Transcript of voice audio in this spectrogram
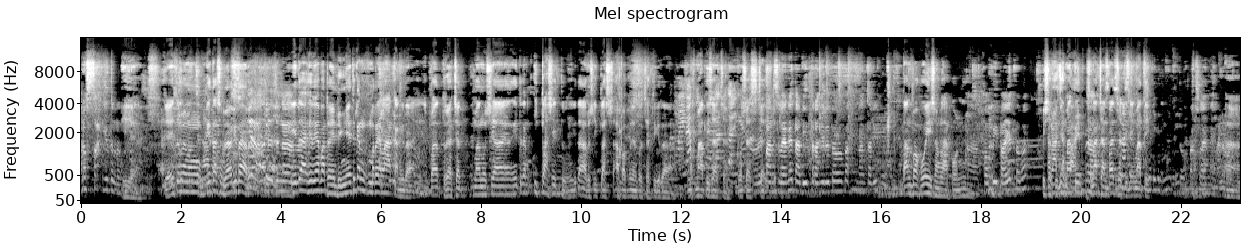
kayak resah gitu loh. Iya. Ya itu memang kita sebenarnya kita harus iya ada itu akhirnya pada endingnya itu kan merelakan kita. Pada derajat manusia itu kan ikhlas itu. Kita harus ikhlas apa pun yang terjadi kita nikmati saja proses tapi hidup punchline-nya tadi terakhir itu apa? Pak nah, tadi? Tanpa kue bisa ngelakoni Nah, kopi pahit apa? Bisa Senajan dinikmati. pahit. senajan pahit bisa dinikmati. Itu punchline-nya. Ah,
